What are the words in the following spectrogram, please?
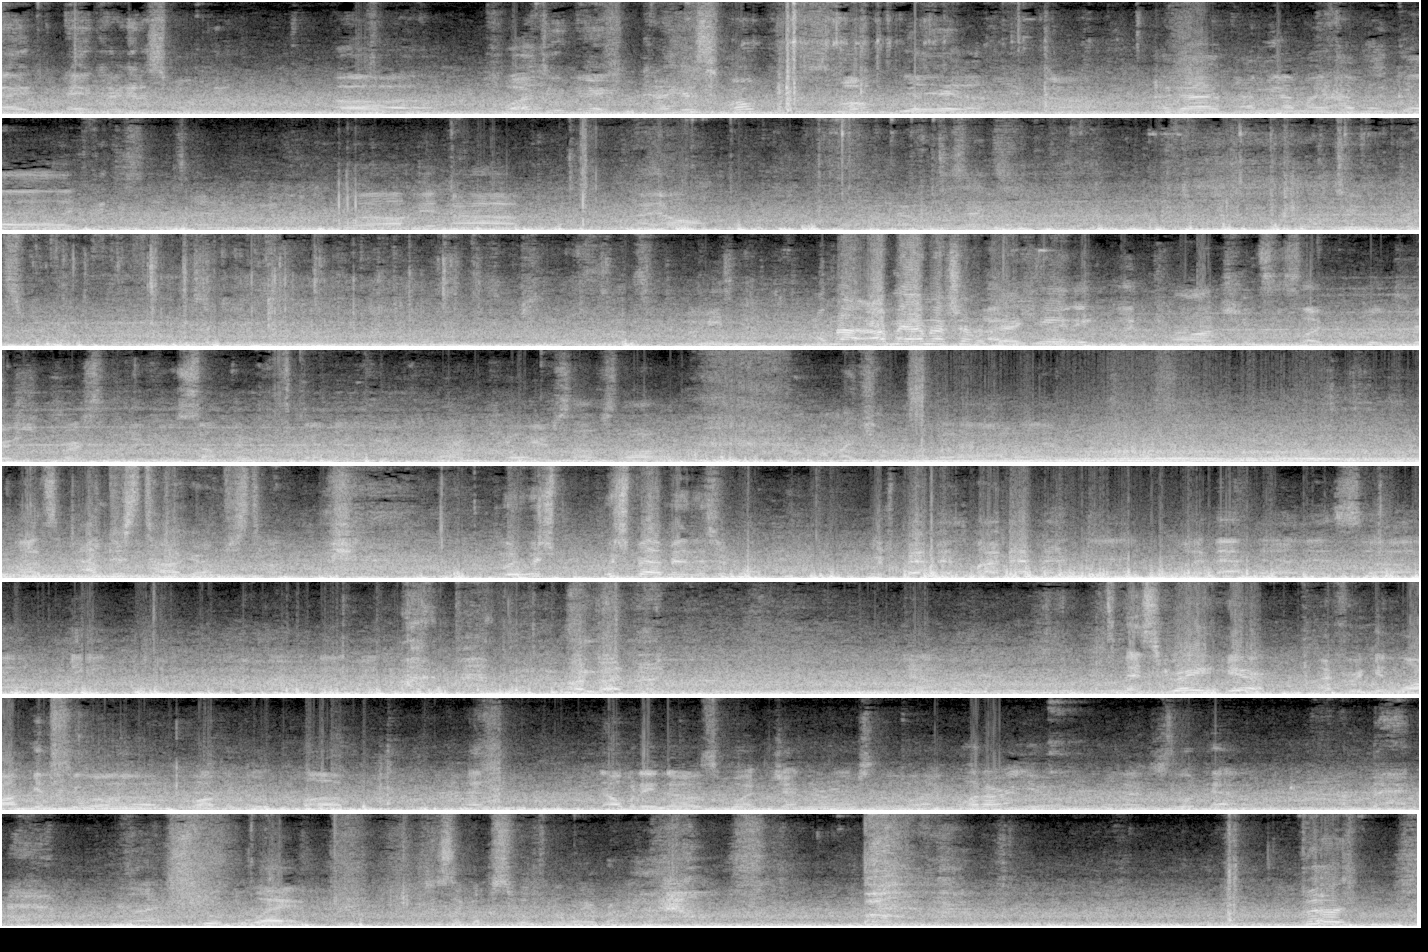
Hey, hey, can I get a smoke? Here? Uh, what? Dude, hey, can I get a smoke? Smoke? Yeah, yeah. Uh, I got. I mean, I might have like uh like fifty cents. I don't know. well, it, um, I don't. Fifty cents. Dude, I mean, I'm not. I mean, I'm not trying to I beg can't you. good conscience is like a good Christian person you something that's gonna make you like kill yourself slowly. I might kill myself. But I don't know. That's I'm just talking. I'm just talking. Wait, which which Batman is it? Which Batman is my Batman? My Batman is uh me. I'm Batman. Yeah. It's great here. I freaking walk into a walk into a club and nobody knows what gender I am, so they're like, "What are you?" And I just look at them. I'm Batman. And I swoop away, just like I'm swooping away right now. Billy.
